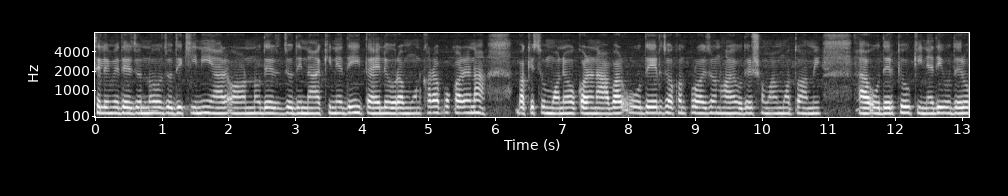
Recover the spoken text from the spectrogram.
ছেলে মেয়েদের জন্য যদি কিনি আর অন্যদের যদি না কিনে দিই, তাহলে ওরা মন খারাপও করে না বা কিছু মনেও করে না। আবার ওদের যখন প্রয়োজন হয়, ওদের সময় মতো আমি ওদেরকেও কিনে দিই, ওদেরও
